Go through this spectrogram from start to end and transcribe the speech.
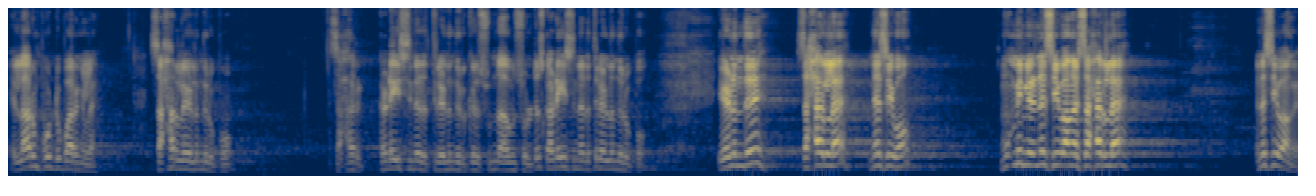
எல்லாரும் போட்டு பாருங்களேன். சஹரில் எழுந்திருப்போம். சஹர் கடைசி நேரத்தில் எழுந்திருக்கிற சுண்ணாவும் சொல்லிட்டு கடைசி நேரத்தில் எழுந்திருப்போம். எழுந்து சஹரில் என்ன செய்வோம்? முக்மின்கள் என்ன செய்வாங்க சஹரில்? என்ன செய்வாங்க?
